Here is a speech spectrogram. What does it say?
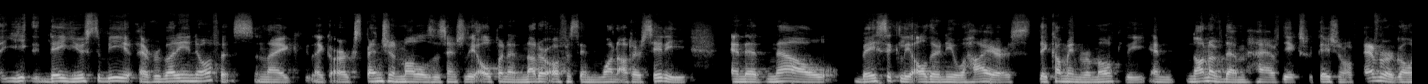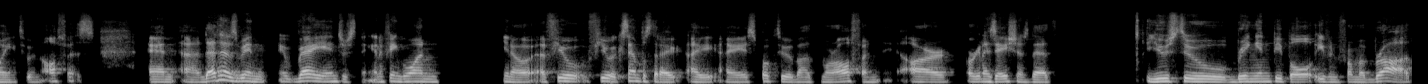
they used to be everybody in the office and like like our expansion models essentially open another office in one other city and that now basically all their new hires they come in remotely and none of them have the expectation of ever going to an office. And uh, that has been very interesting and i think one you know a few few examples that I, I i spoke to about more often are organizations that used to bring in people even from abroad,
